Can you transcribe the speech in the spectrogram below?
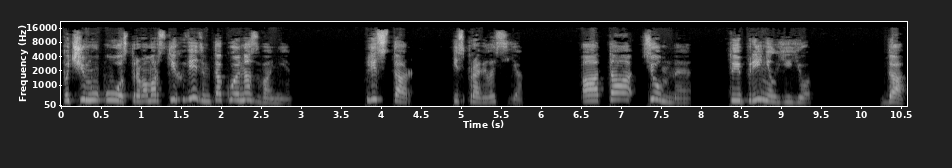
почему у острова морских ведьм такое название. «Листар», — исправилась я. «А та темная, ты принял ее?» «Да»,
